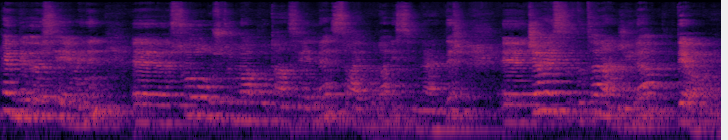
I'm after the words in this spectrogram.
hem de ÖSYM'nin e, soru oluşturma potansiyeline sahip olan isimlerdir. E, Cahit Sıtkı Tarancı'yla devam edelim.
